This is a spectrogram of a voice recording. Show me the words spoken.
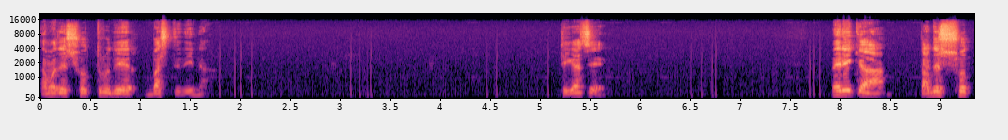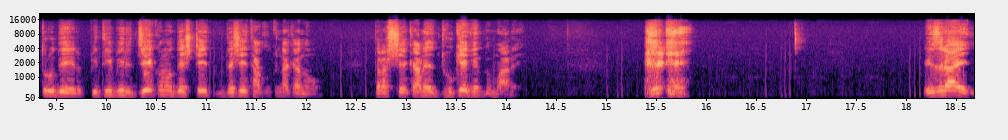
আমাদের শত্রুদের বাঁচতে দিই না। ঠিক আছে? আমেরিকা তাদের শত্রুদের পৃথিবীর যে কোনো দেশটাই দেশেই থাকুক না কেন, তারা সেখানে ঢুকে কিন্তু মারে। ইসরায়েল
